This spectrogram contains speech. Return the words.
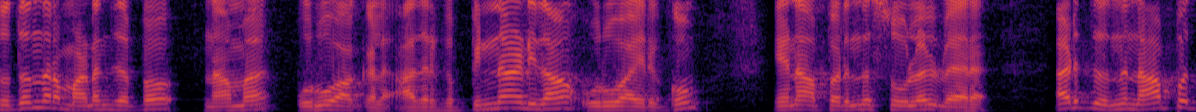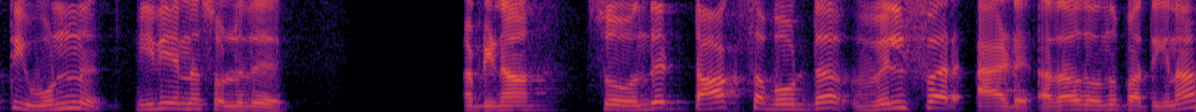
சுதந்திரம் அடைஞ்சப்போ நாம உருவாக்கலை. அதற்கு பின்னாடி தான் உருவாயிருக்கும். ஏன்னா அப்போ இருந்த சூழல் வேற. அடுத்து வந்து நாற்பத்தி ஒன்று இது என்ன சொல்லுது? அப்படின்னா ஸோ வந்து டாக்ஸ் அபவுட் த வெல்ஃபேர் ஆடு அதாவது வந்து பார்த்தீங்கன்னா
